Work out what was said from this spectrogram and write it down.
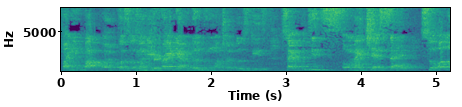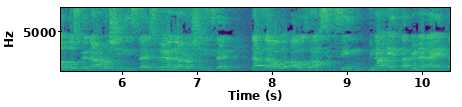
fanny pack on because it was on Okay. a Friday and we don't do much on those days. So I put it on my chest side. So all of us were now rushing inside. So when we were now rushing inside, that's how I was now sitting. We now entered. When I now entered,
